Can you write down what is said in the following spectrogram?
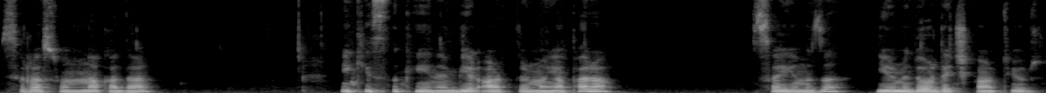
Sıra sonuna kadar iki sık iğne bir arttırma yaparak sayımızı 24'e çıkartıyoruz.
